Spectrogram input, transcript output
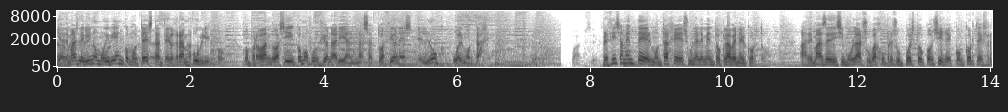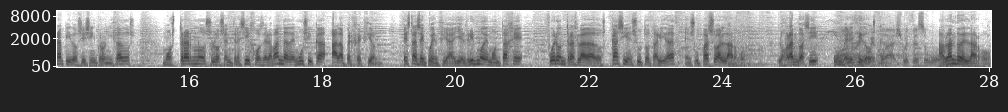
y además le vino muy bien como test ante el gran público, comprobando así cómo funcionarían las actuaciones, el look o el montaje. Precisamente el montaje es un elemento clave en el corto. Además de disimular su bajo presupuesto, consigue, con cortes rápidos y sincronizados, mostrarnos los entresijos de la banda de música a la perfección. Esta secuencia y el ritmo de montaje fueron trasladados casi en su totalidad en su paso al largo, logrando así un merecido Oscar. Hablando del largo,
